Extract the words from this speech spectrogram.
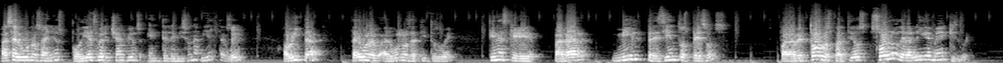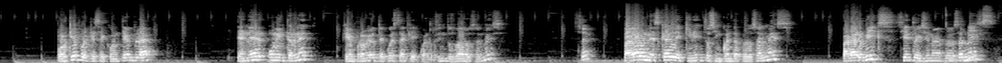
hace algunos años podías ver Champions en televisión abierta, güey. Sí. Ahorita, traigo algunos datitos, güey. Tienes que pagar 1300 pesos para ver todos los partidos solo de la Liga MX, güey. ¿Por qué? Porque se contempla tener un internet que en promedio te cuesta que 400 baros al mes. Sí. Pagar un Sky de 550 pesos al mes. Pagar VIX 119 pesos al mes.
